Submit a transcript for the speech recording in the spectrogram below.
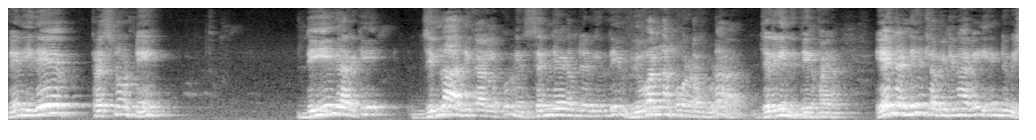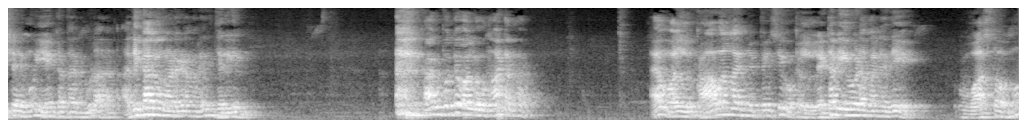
నేను ఇదే ప్రెస్ నోట్ని డిఈ గారికి జిల్లా అధికారులకు నేను సెండ్ చేయడం జరిగింది వివరణ కోరడం కూడా జరిగింది దీనిపైన. ఏంటండి ఇట్లా పెట్టినారు? ఏంటి విషయము? ఏం కథ అని కూడా అధికారులను అడగడం అనేది జరిగింది. కాకపోతే వాళ్ళు ఒక మాట అన్నారు. వాళ్ళు కావాలని చెప్పేసి ఒక లెటర్ ఇవ్వడం అనేది వాస్తవము.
